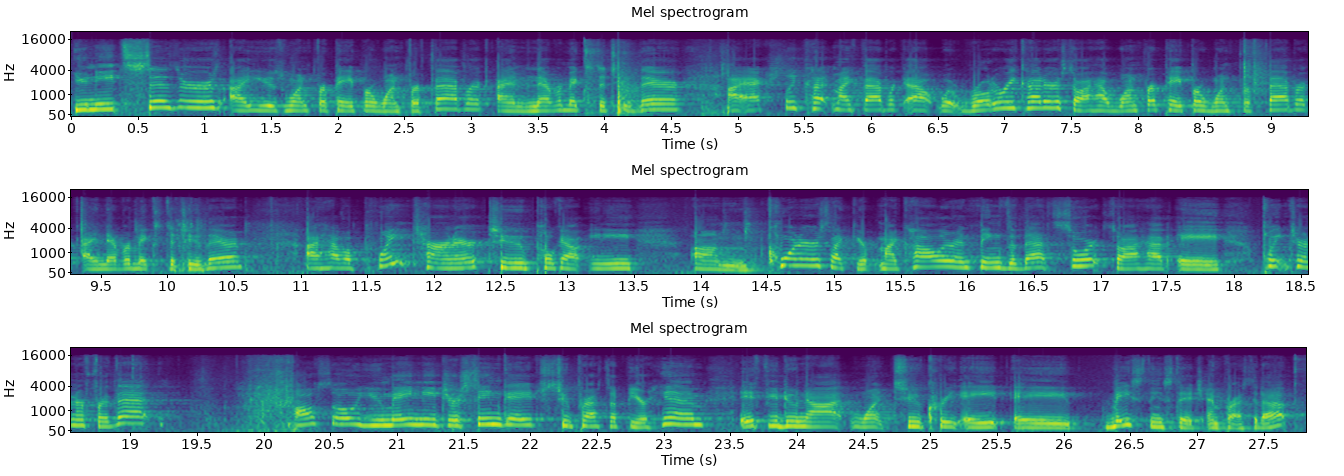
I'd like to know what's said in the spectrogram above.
You need scissors. I use one for paper, one for fabric. I never mixed the two there. I actually cut my fabric out with rotary cutters. So I have one for paper, one for fabric. I never mix the two there. I have a point turner to poke out any um, corners like your, my collar and things of that sort. So I have a point turner for that. Also, you may need your seam gauge to press up your hem if you do not want to create a basting stitch and press it up.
